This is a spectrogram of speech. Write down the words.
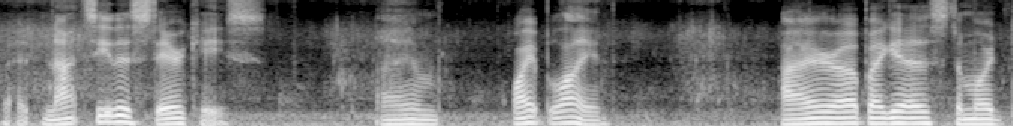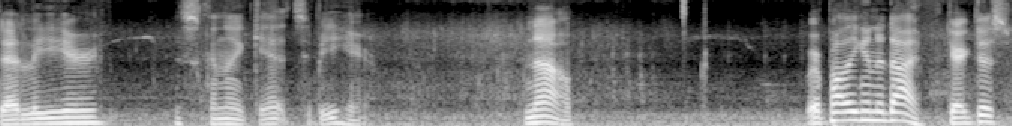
But not see this staircase. I am quite blind. Higher up, I guess, the more deadlier it's gonna get to be here. Now, we're probably gonna die. Characters?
